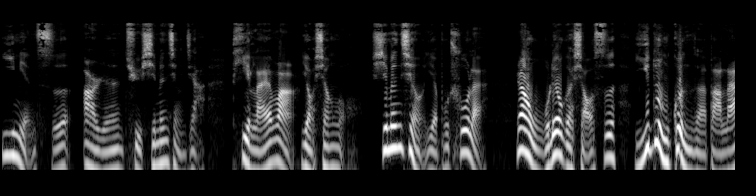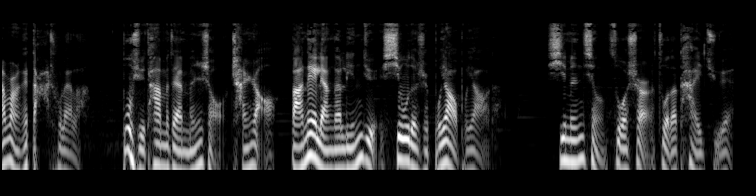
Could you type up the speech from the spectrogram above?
伊勉慈二人去西门庆家替来旺要香笼，西门庆也不出来。让五六个小厮一顿棍子把来旺给打出来了，不许他们在门首缠扰，把那两个邻居羞的是不要不要的。西门庆做事儿做得太绝，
